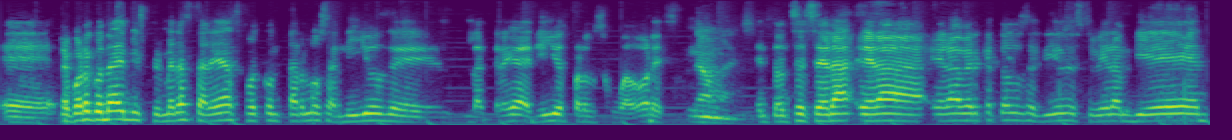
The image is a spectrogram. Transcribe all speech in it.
Eh, recuerdo que una de mis primeras tareas fue contar los anillos de la entrega de anillos para los jugadores. No manches. Entonces era, era, era ver que todos los anillos estuvieran bien,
